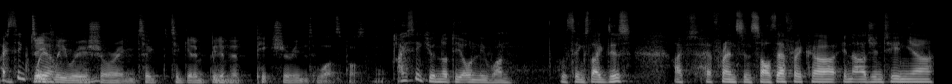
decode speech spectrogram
I think deeply reassuring to, to get a bit of a picture into what's possible. I think you're not the only one who thinks like this. I have friends in South Africa, in Argentina,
